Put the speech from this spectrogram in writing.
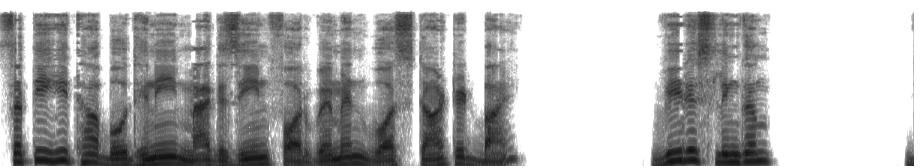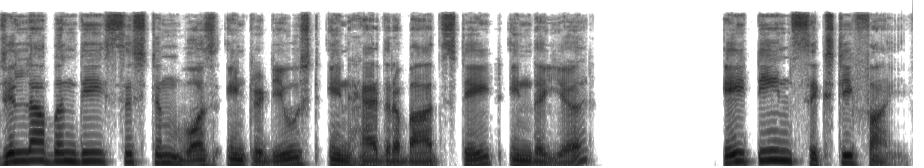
Satihitha Bodhini magazine for women was started by Veeresalingam. Jillabandi system was introduced in Hyderabad state in the year 1865.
